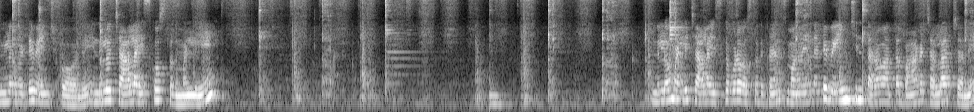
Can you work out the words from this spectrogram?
సిమ్లో పెట్టి వేయించుకోవాలి. ఇందులో చాలా ఇసుక వస్తుంది మళ్ళీ. ఇందులో మళ్ళీ చాలా ఇసుక కూడా వస్తుంది ఫ్రెండ్స్. మనం ఏంటంటే వేయించిన తర్వాత బాగా చల్లార్చాలి.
